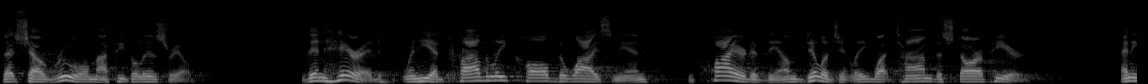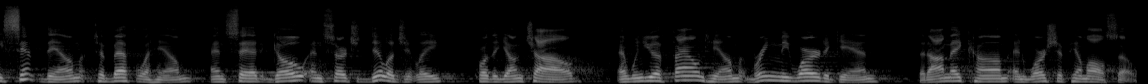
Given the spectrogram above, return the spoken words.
that shall rule my people Israel. Then Herod, when he had privately called the wise men, inquired of them diligently what time the star appeared. And he sent them to Bethlehem and said, Go and search diligently for the young child. And when you have found him, bring me word again, that I may come and worship him also.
